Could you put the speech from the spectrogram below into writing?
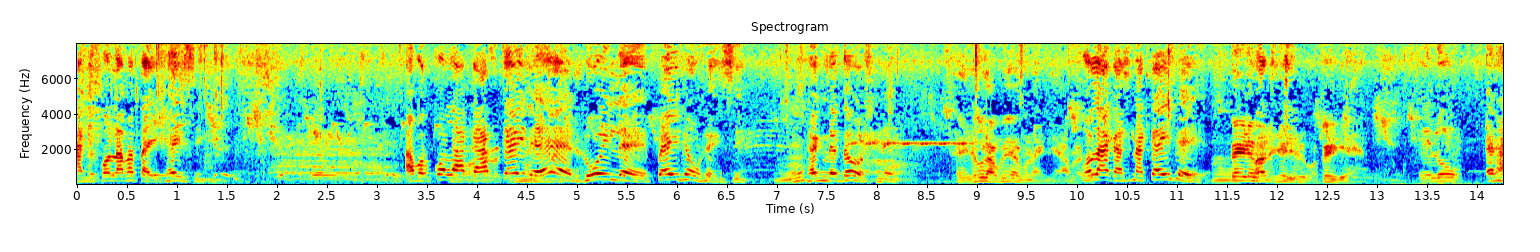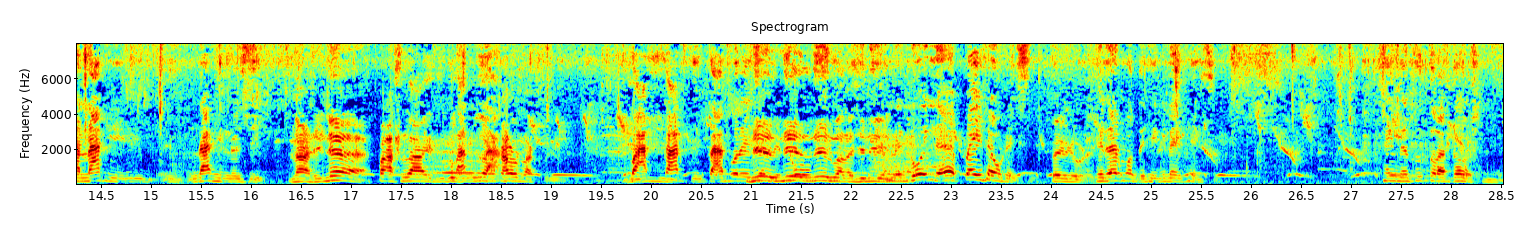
আগে কলা পাতাই খাইছি। আবার কলা গাছ চাইলে ডইলে পেইরে উঠাইছি? দোষ নেই। এগুলো খুঁজে যাব না আমরা কলা গাছ না কাইরে পেড়ে মানে পেড়ে এলো এটা নাঠি নাঠি লইছি না ঠিক না পাঁচ লাখ কারণ লাগছে বাস কাটছি তারপরে নীল নীল নীল বানাইছি নীল উঠাইছি পেড়ে ওরে সেটার মধ্যে হেগনে খাইছি হেগনে তো তোরা দোষ নেই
